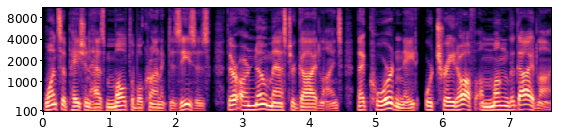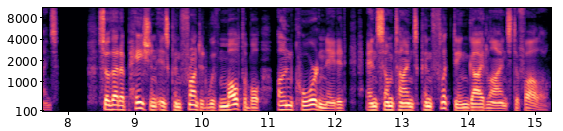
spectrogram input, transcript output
once a patient has multiple chronic diseases, there are no master guidelines that coordinate or trade off among the guidelines, so that a patient is confronted with multiple uncoordinated and sometimes conflicting guidelines to follow.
